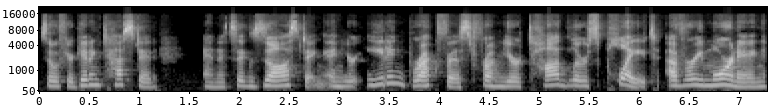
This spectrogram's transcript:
So if you're getting tested, and it's exhausting and you're eating breakfast from your toddler's plate every morning,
